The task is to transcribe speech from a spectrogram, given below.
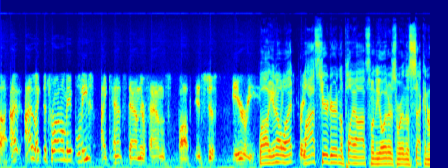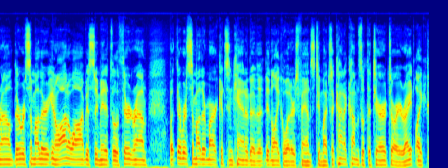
I I like the Toronto Maple Leafs. I can't stand their fans, Bob. It's just eerie. well, you know Like, what? Last year during the playoffs, when the Oilers were in the second round, there were some other, you know, Ottawa obviously made it to the third round, but there were some other markets in Canada that didn't like Oilers fans too much. It kind of comes with the territory, right? Like,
